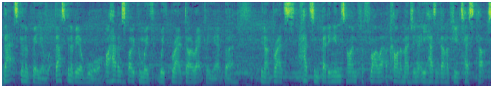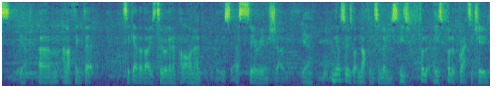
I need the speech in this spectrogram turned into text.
that's going to be a that's going to be a war. I haven't spoken with, with Brad directly yet, but you know Brad's had some bedding in time for flyweight. I can't imagine that he hasn't done a few test cuts. Yeah. Um, and I think that together those two are going to put on a, a serious show. Yeah. Neil Seery's got nothing to lose. He's full. Of, he's full of gratitude,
